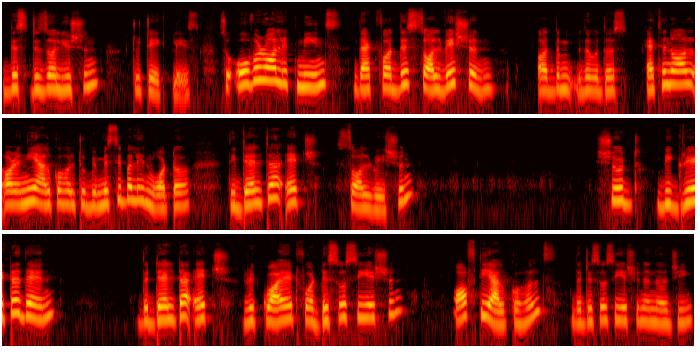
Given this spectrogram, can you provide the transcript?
this dissolution to take place. So, overall it means that for this solvation or the, the, the ethanol or any alcohol to be miscible in water, the delta H solvation should be greater than the delta H required for dissociation of the alcohols, the dissociation energy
